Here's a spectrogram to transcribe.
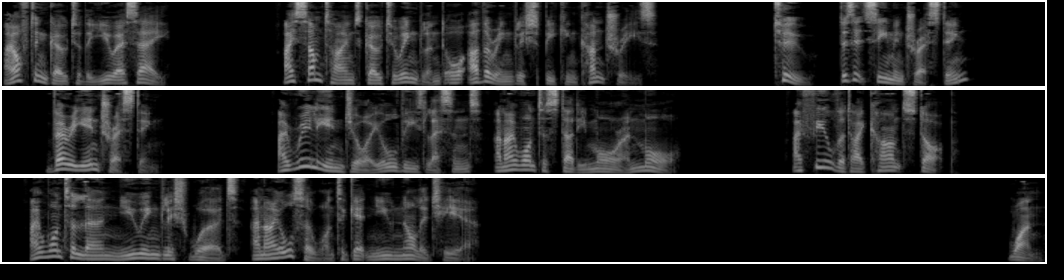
I often go to the USA. I sometimes go to England or other English speaking countries. 2. Does it seem interesting? Very interesting. I really enjoy all these lessons and I want to study more and more. I feel that I can't stop. I want to learn new English words and I also want to get new knowledge here. 1.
